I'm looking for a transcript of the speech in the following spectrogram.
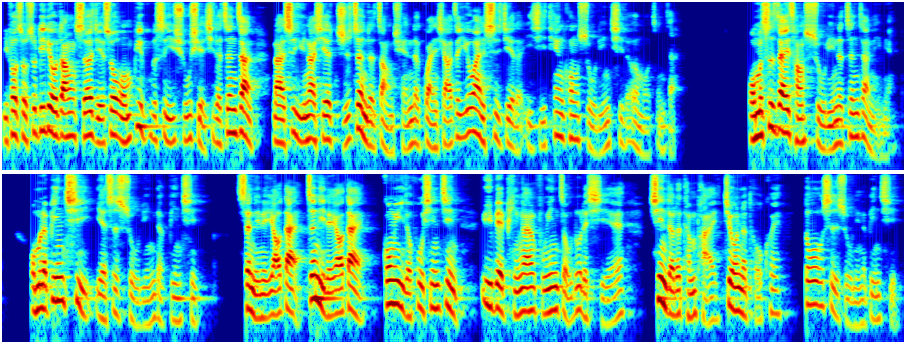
以弗所书第六章十二节说：“我们并不是以属血气的征战，乃是与那些执政的、掌权的、管辖这幽暗世界的，以及天空属灵气的恶魔征战。”我们是在一场属灵的征战里面，我们的兵器也是属灵的兵器，圣灵的腰带、真理的腰带、公义的护心镜、预备平安福音走路的鞋、信德的藤牌、救恩的头盔，都是属灵的兵器。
